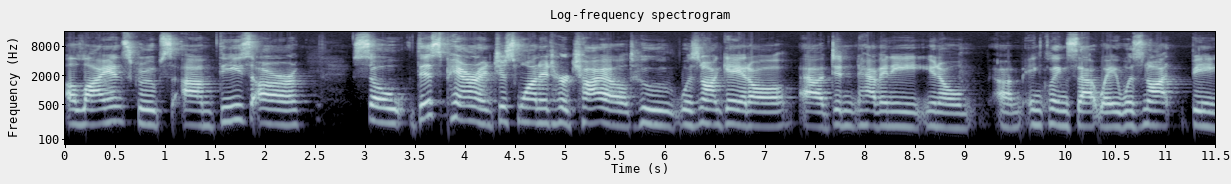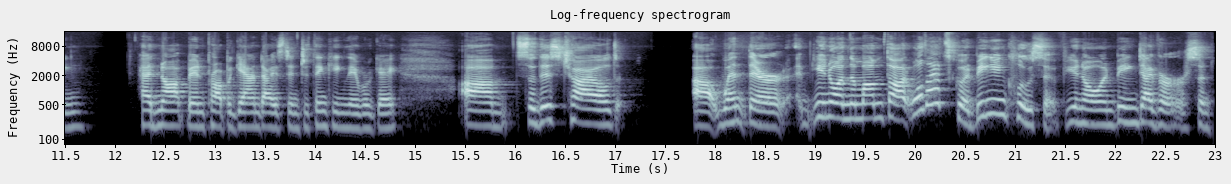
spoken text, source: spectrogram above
alliance groups, um, these are, so this parent just wanted her child who was not gay at all, uh, didn't have any, you know, um, inklings that way, was not being, had not been propagandized into thinking they were gay. Um, so this child uh, went there, you know, and the mom thought, well, that's good, being inclusive, you know, and being diverse and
